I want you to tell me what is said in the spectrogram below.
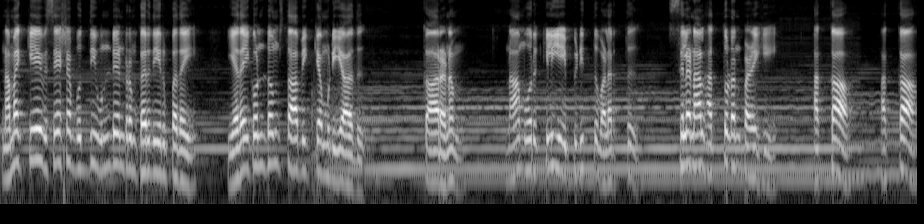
நமக்கே விசேஷ புத்தி உண்டென்றும் கருதியிருப்பதை எதை கொண்டும் ஸ்தாபிக்க முடியாது. காரணம் நாம் ஒரு கிளியை பிடித்து வளர்த்து சில நாள் அத்துடன் பழகி அக்கா அக்கா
